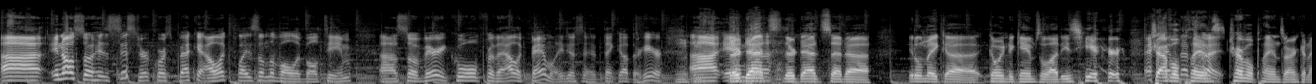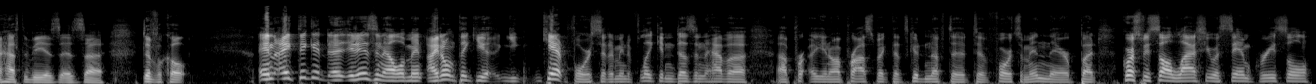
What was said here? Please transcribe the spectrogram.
Uh, and also his sister, of course, Becca Allick plays on the volleyball team. Uh, so very cool for the Allick family. Just uh, thank God they're here. Uh, Mm-hmm. Their and, dad, uh, their dad said uh, it'll make uh, going to games a lot easier. travel plans, right. travel plans aren't going to have to be as as uh, difficult. And I think it uh, it is an element. I don't think you you can't force it. I mean, if Lincoln doesn't have a, a you know a prospect that's good enough to, to force him in there, but of course we saw last year with Sam Griesel.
